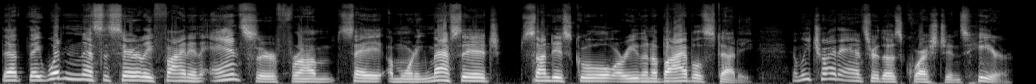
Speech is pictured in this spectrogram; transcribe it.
that they wouldn't necessarily find an answer from, say, a morning message, Sunday school, or even a Bible study. And we try to answer those questions here.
